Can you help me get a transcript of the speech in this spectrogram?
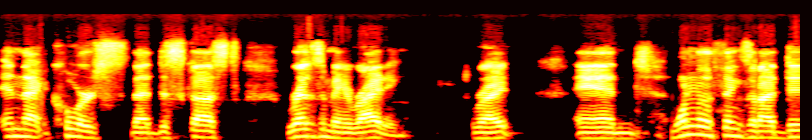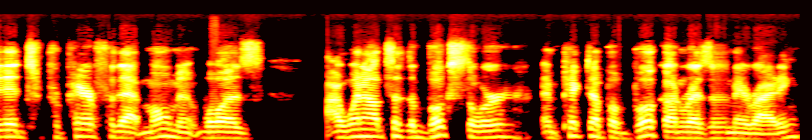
in that course that discussed resume writing, right? And one of the things that I did to prepare for that moment was I went out to the bookstore and picked up a book on resume writing,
